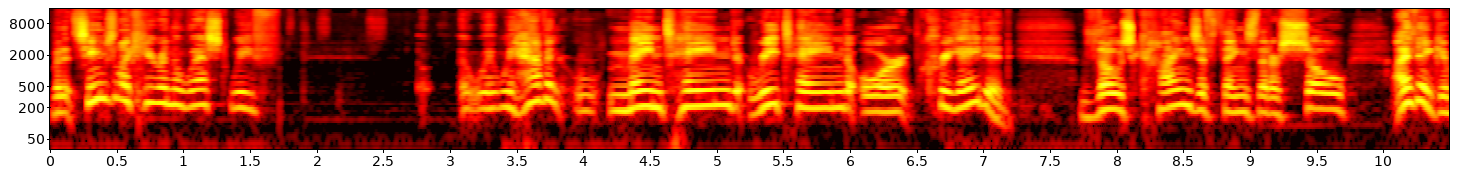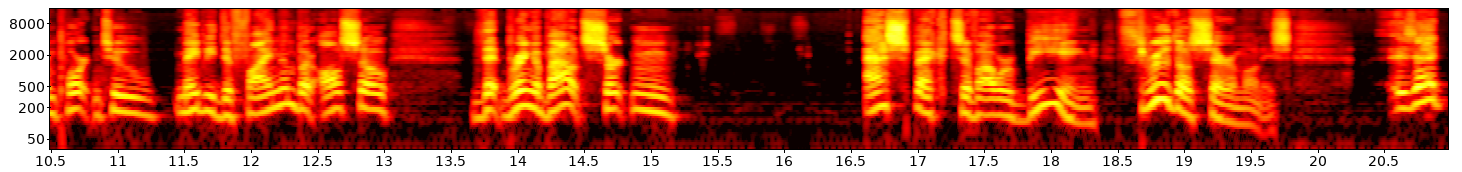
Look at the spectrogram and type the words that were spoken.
But it seems like here in the West, we've we, we haven't maintained, retained, or created those kinds of things that are so, I think, important to maybe define them, but also that bring about certain aspects of our being through those ceremonies. Is that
